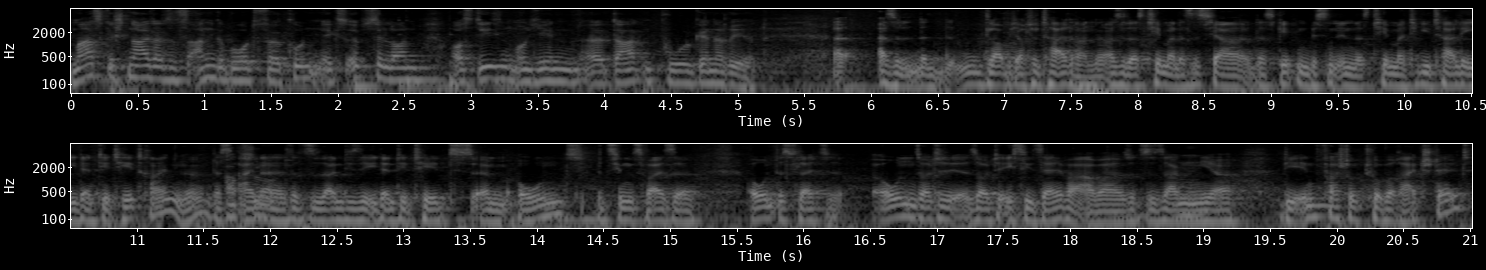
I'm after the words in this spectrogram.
maßgeschneidertes Angebot für Kunden XY aus diesem und jenem äh, Datenpool generiert. Also da glaube ich auch total dran. Ne? Also das Thema, das ist ja, das geht ein bisschen in das Thema digitale Identität rein, ne? dass Absolut. einer sozusagen diese Identität ähm, ownt, beziehungsweise ownt ist vielleicht, own sollte, sollte ich sie selber, aber sozusagen mhm. mir die Infrastruktur bereitstellt.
